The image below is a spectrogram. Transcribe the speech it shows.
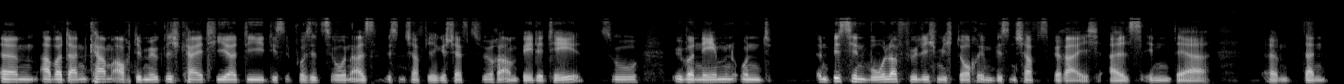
Ähm, aber dann kam auch die Möglichkeit, hier die, diese Position als wissenschaftlicher Geschäftsführer am BDT zu übernehmen. Und ein bisschen wohler fühle ich mich doch im Wissenschaftsbereich als in der, ähm, dann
